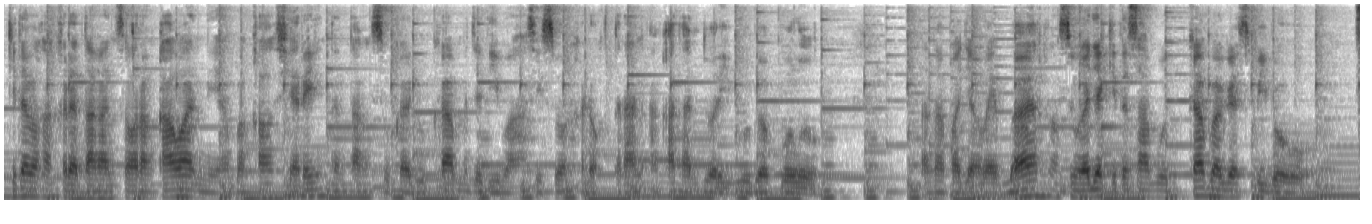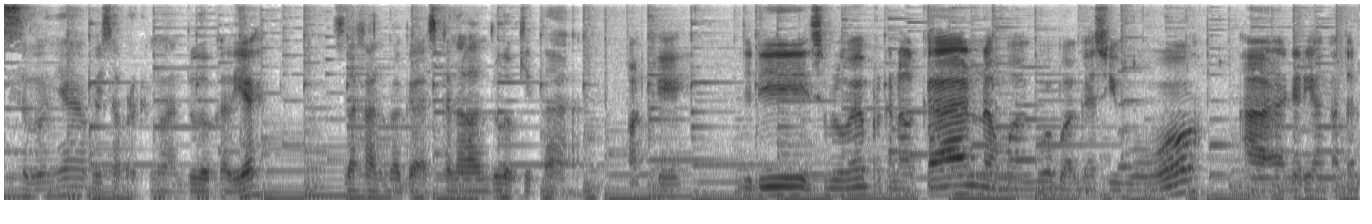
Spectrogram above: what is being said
kita bakal kedatangan seorang kawan nih yang bakal sharing tentang suka duka menjadi mahasiswa kedokteran Angkatan 2020 tanpa panjang lebar, langsung aja kita sambut Kak Bagas Wibowo. Sebelumnya bisa perkenalan dulu kali ya. Silahkan Bagas, kenalan dulu kita. Oke, jadi sebelumnya perkenalkan nama gue Bagas Wibowo uh, dari angkatan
